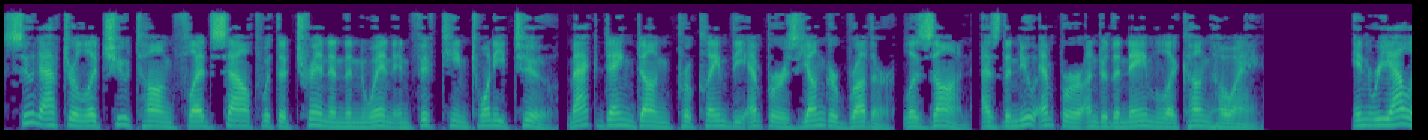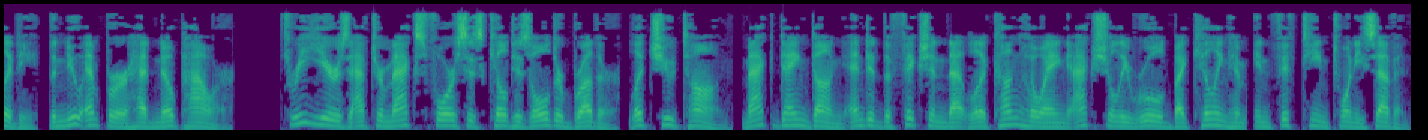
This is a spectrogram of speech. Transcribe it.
Soon after Le Chu Tong fled south with the Trinh and the Nguyen in 1522, Mac Dang Dung proclaimed the emperor's younger brother, Le Zan, as the new emperor under the name Le Cung Hoang. In reality, the new emperor had no power. Three years after Mac's forces killed his older brother, Le Chu Tong, Mac Dang Dung ended the fiction that Le Cung Hoang actually ruled by killing him in 1527.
